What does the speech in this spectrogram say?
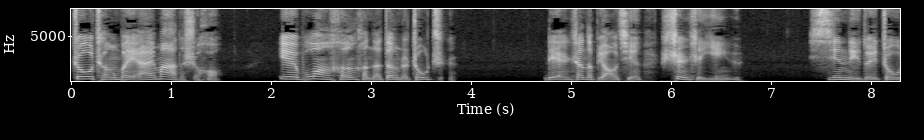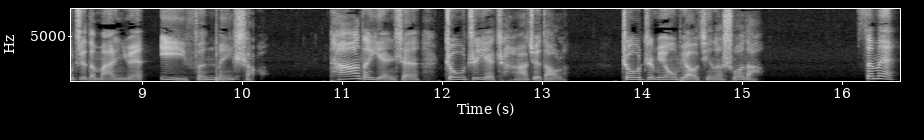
周成被挨骂的时候，也不忘狠狠地瞪着周芷，脸上的表情甚是阴郁，心里对周芷的埋怨一分没少。他的眼神，周芷也察觉到了。周芷面无表情的说道：“三妹，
